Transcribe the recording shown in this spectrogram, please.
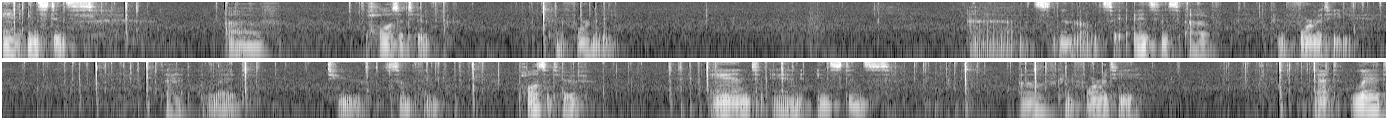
an instance of positive conformity. Uh, let's no, no, no, let's say an instance of conformity that led to something positive and an instance of conformity that led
